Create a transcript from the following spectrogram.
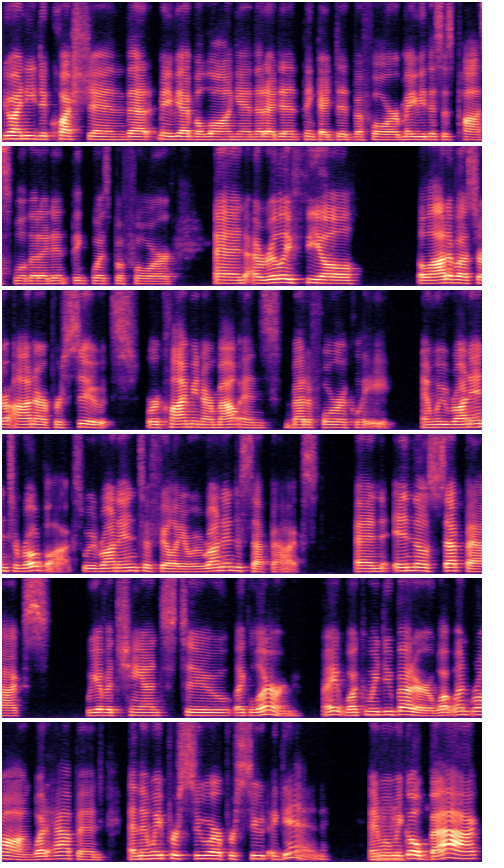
do I need to question that maybe I belong in that I didn't think I did before? Maybe this is possible that I didn't think was before. And I really feel a lot of us are on our pursuits. We're climbing our mountains metaphorically, and we run into roadblocks. We run into failure. We run into setbacks. And in those setbacks, we have a chance to like learn, right? What can we do better? What went wrong? What happened? And then we pursue our pursuit again. And when we mm-hmm. go back,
